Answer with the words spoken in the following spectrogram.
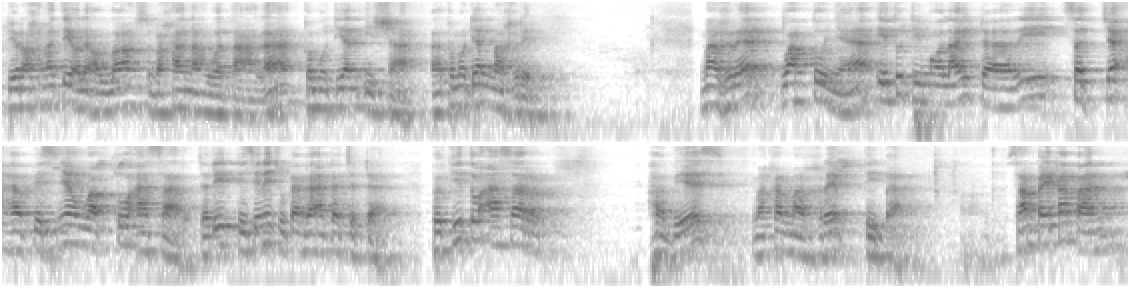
dirahmati oleh Allah Subhanahu wa taala, kemudian Isya, eh, kemudian Maghrib. Maghrib waktunya itu dimulai dari sejak habisnya waktu asar. Jadi di sini juga nggak ada jeda. Begitu asar habis, maka maghrib tiba. Sampai kapan?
